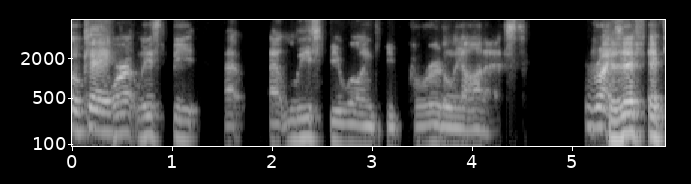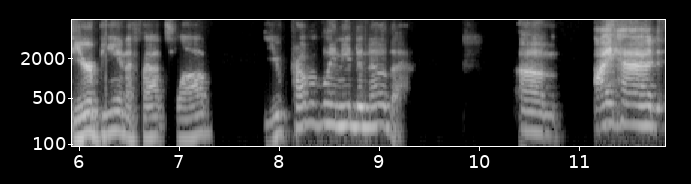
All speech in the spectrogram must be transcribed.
okay or at least be at, at least be willing to be brutally honest. right Because if if you're being a fat slob, you probably need to know that. um, I had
